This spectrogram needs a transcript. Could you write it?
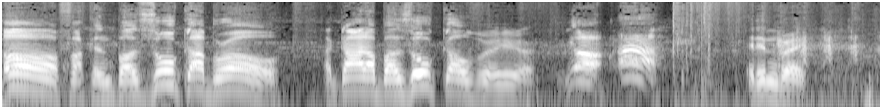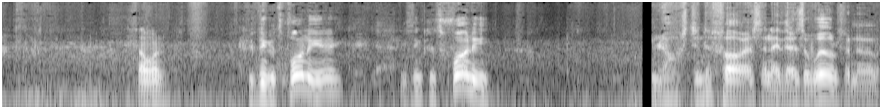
Oh, fucking bazooka, bro. I got a bazooka over here. Yo, ah! It didn't break. Someone, you think it's funny, eh? You think it's funny? I'm lost in the forest and there's a wolf and a,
